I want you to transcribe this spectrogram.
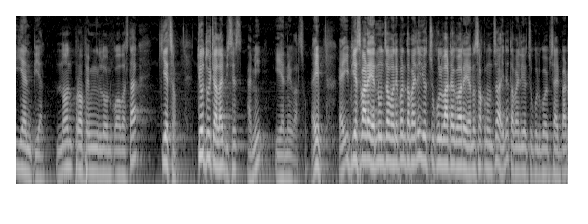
इएनपिएल नन पर्फर्मिङ लोनको अवस्था के छ? त्यो दुइटालाई विशेष हामी हेर्ने गर्छौँ है? इपिएसबाट हेर्नुहुन्छ भने पनि तपाईँले यो चुकुलबाट गएर हेर्न सक्नुहुन्छ होइन? तपाईँले यो चुकुलको वेबसाइटबाट।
